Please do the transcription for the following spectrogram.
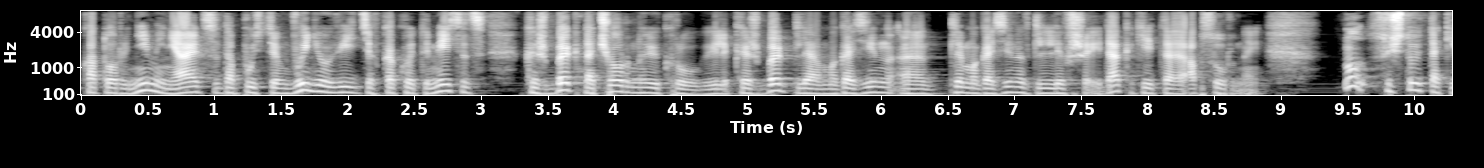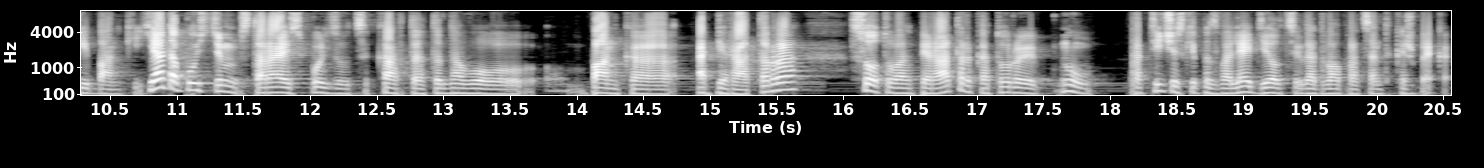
которые не меняются. Допустим, вы не увидите в какой-то месяц кэшбэк на черную икру или кэшбэк для, магазин, э, для магазинов для левшей, да, какие-то абсурдные. Ну, существуют такие банки. Я, допустим, стараюсь пользоваться картой от одного банка-оператора, сотового оператора, который, ну, практически позволяет делать всегда 2% кэшбэка.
